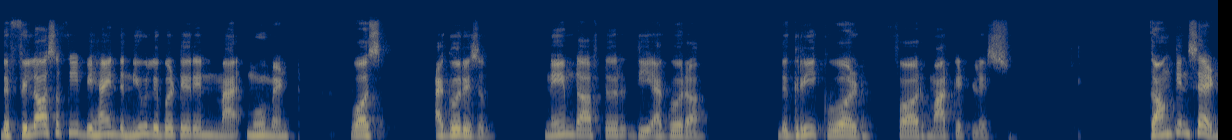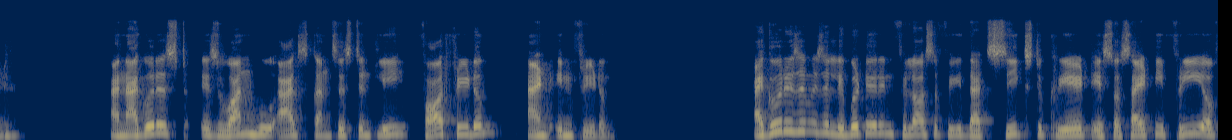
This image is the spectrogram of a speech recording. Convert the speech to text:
The philosophy behind the new libertarian ma- movement was agorism, named after the agora, the Greek word for marketplace. Konkin said, An agorist is one who acts consistently for freedom and in freedom. Agorism is a libertarian philosophy that seeks to create a society free of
